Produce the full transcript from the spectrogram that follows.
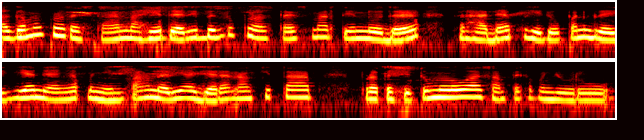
agama Protestan lahir dari bentuk protes Martin Luther terhadap kehidupan gereja yang dianggap menyimpang dari ajaran Alkitab. Protes itu meluas sampai ke penjuru.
